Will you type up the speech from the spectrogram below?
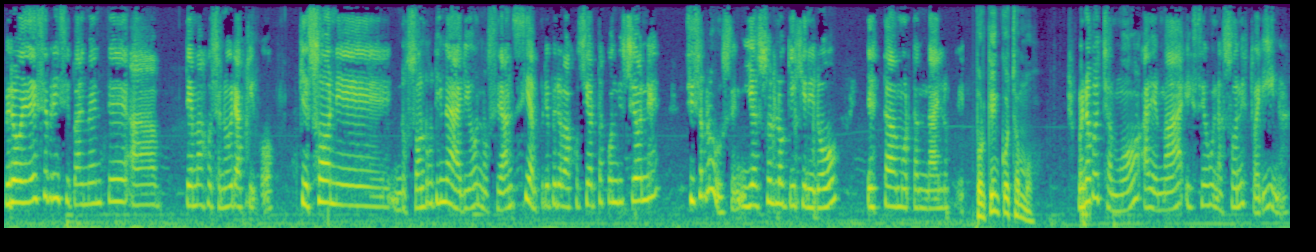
Pero obedece principalmente a temas oceanográficos que son, eh, no son rutinarios, no se dan siempre, pero bajo ciertas condiciones sí se producen. Y eso es lo que generó esta mortandad en los peces. ¿Por qué en Cochamó? Bueno, Cochamó además es una zona estuarina.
